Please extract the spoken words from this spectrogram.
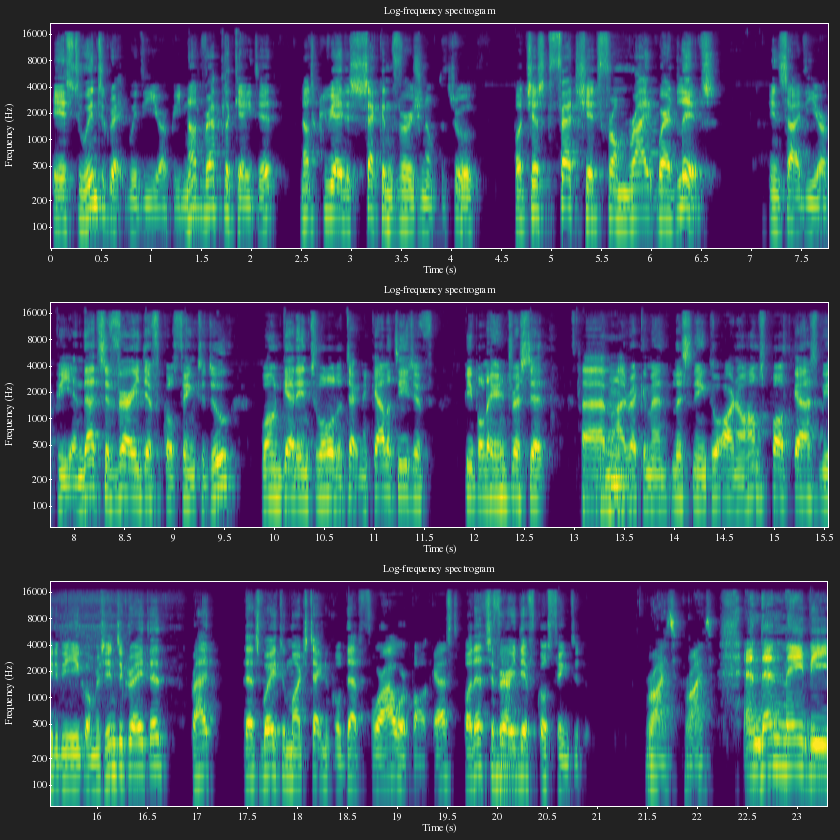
is to integrate with the erp not replicate it not create a second version of the truth, but just fetch it from right where it lives inside the ERP. And that's a very difficult thing to do. Won't get into all the technicalities. If people are interested, um, mm-hmm. I recommend listening to Arno Ham's podcast, B2B e-commerce integrated, right? That's way too much technical depth for our podcast, but that's a very yeah. difficult thing to do. Right, right. And then maybe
